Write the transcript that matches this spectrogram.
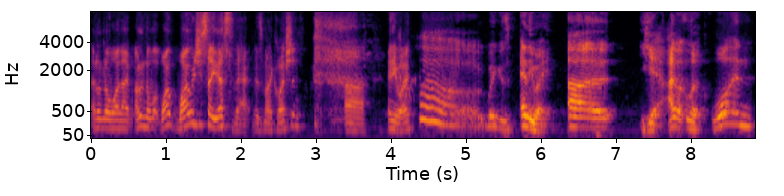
I don't know why. I, I don't know why. Why would you say yes to that? Is my question. Uh, anyway. Oh, anyway. Uh, yeah. I look one.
